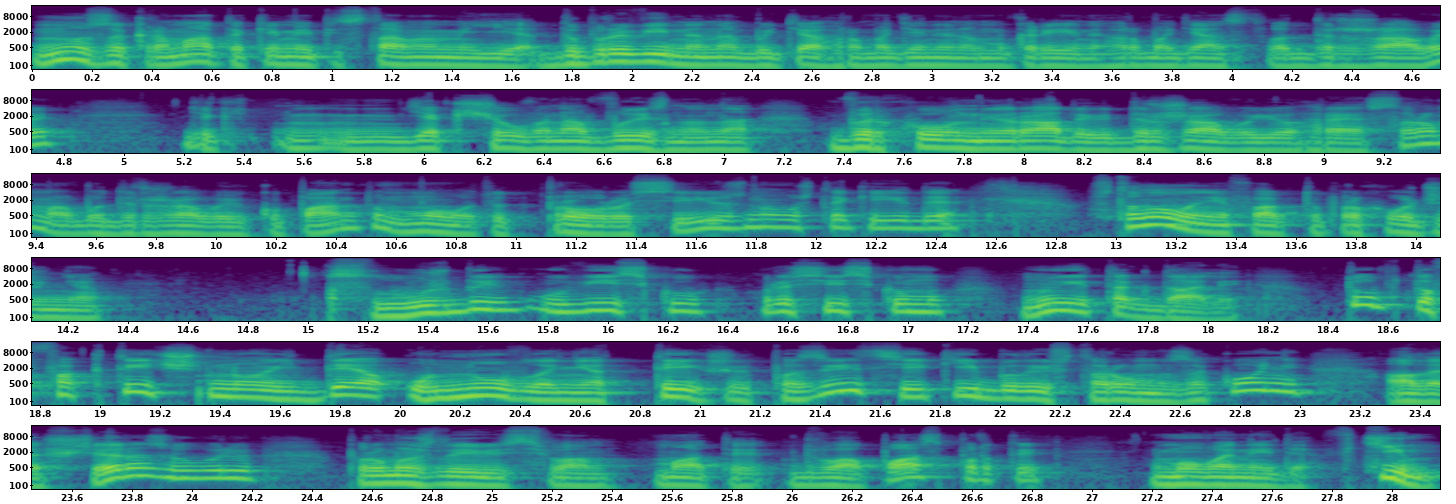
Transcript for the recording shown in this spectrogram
Ну, зокрема, такими підставами є добровільне набуття громадянином України громадянства держави, якщо вона визнана Верховною Радою державою-агресором або державою окупантом, мова тут про Росію знову ж таки йде, встановлення факту проходження служби у війську російському, ну і так далі. Тобто фактично йде оновлення тих же позицій, які були в старому законі, але ще раз говорю про можливість вам мати два паспорти, мова не йде. Втім,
